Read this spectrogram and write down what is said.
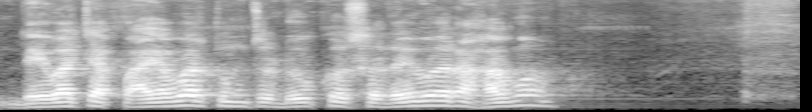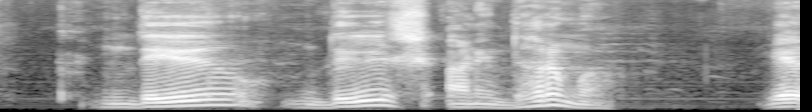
देवाच्या पायावर तुमचं डोकं सदैव राहावं. देव देश आणि धर्म या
